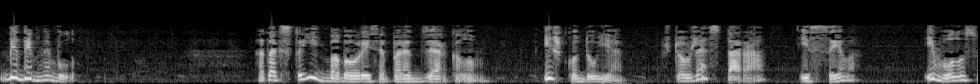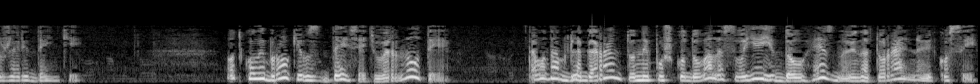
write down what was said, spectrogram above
біди б не було. А так стоїть баба Орися перед дзеркалом і шкодує, що вже стара і сила, і волос уже ріденький. От коли б років з десять вернути, та вона б для гаранту не пошкодувала своєї довгезної натуральної коси.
